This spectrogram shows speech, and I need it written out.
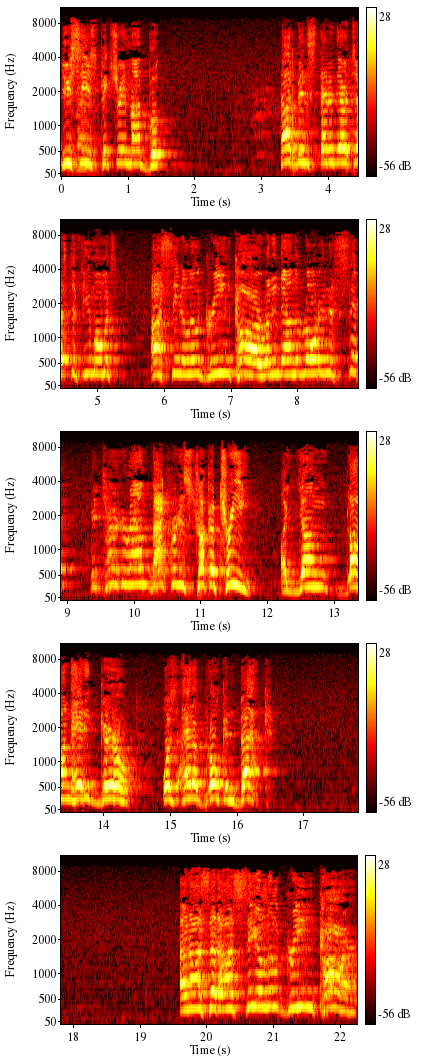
You see his picture in my book. I'd been standing there just a few moments. I seen a little green car running down the road and it slipped. It turned around backward and struck a tree. A young blonde-headed girl was had a broken back. And I said, I see a little green car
